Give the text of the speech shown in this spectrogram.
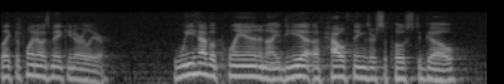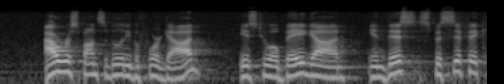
like the point I was making earlier, we have a plan, an idea of how things are supposed to go. Our responsibility before God is to obey God in this specific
